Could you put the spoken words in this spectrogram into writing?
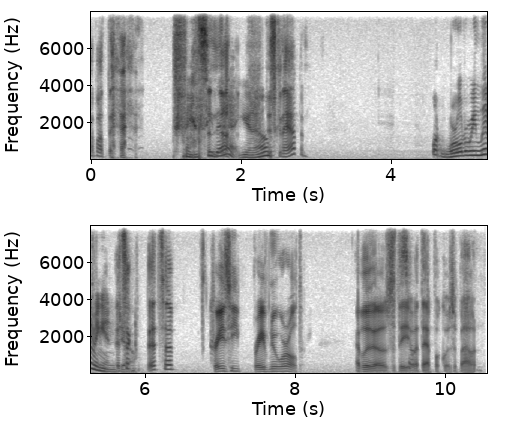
how about that? Fancy that, you know? this can happen. What world are we living in, It's Joe? a, it's a crazy, brave new world. I believe that was the So- what that book was about.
